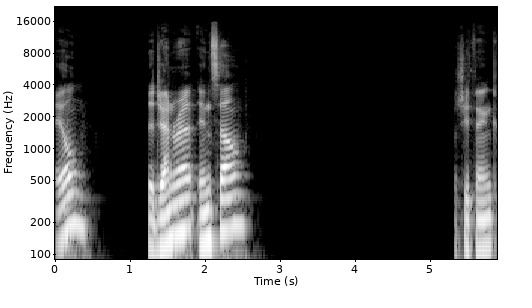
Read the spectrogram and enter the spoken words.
pale? Degenerate? Incel? What you think?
